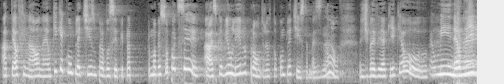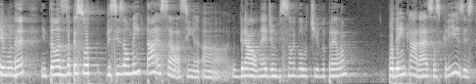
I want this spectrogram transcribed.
até o final? Né? O que, que é completismo para você? Porque para uma pessoa pode ser, ah, escrevi um livro, pronto, já estou completista. Mas Exato. não, a gente vai ver aqui que é o, é o mínimo. É o né? mínimo, né? Então, às vezes, a pessoa precisa aumentar essa, assim, a, o grau né, de ambição evolutiva para ela poder encarar essas crises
